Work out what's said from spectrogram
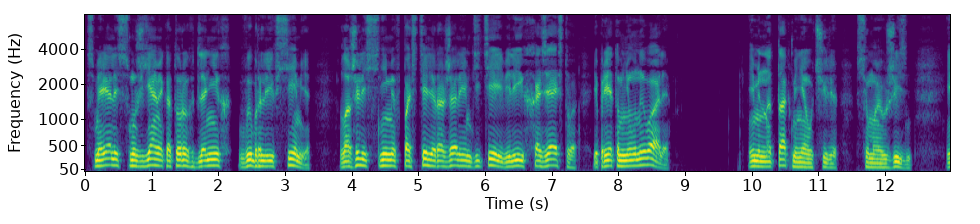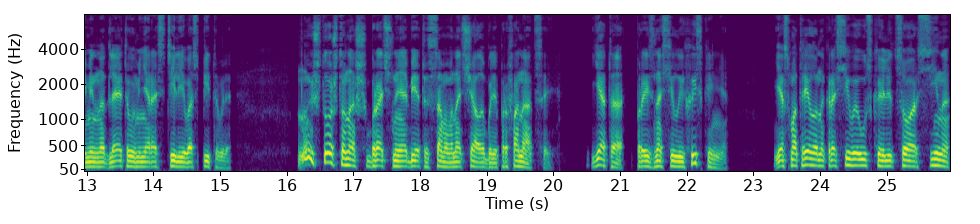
смирялись с мужьями, которых для них выбрали их семьи, ложились с ними в постели, рожали им детей, вели их хозяйство и при этом не унывали. Именно так меня учили всю мою жизнь. Именно для этого меня растили и воспитывали. Ну и что, что наши брачные обеты с самого начала были профанацией? Я-то произносила их искренне. Я смотрела на красивое узкое лицо Арсина,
